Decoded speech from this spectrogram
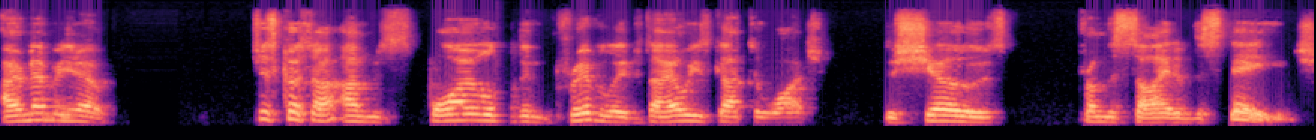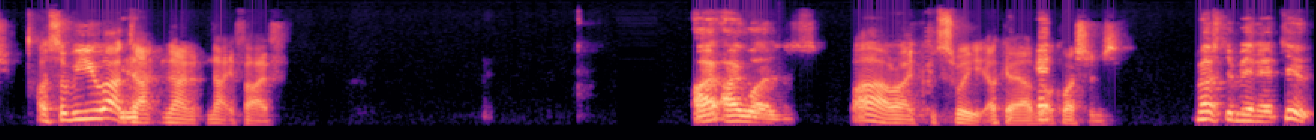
I remember, you know, just because I'm spoiled and privileged, I always got to watch the shows from the side of the stage. Oh, so were you at Yeah. ni- 95? I, I was, All right, sweet. Okay, I've got questions. must have been it too.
